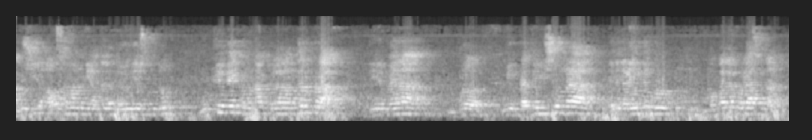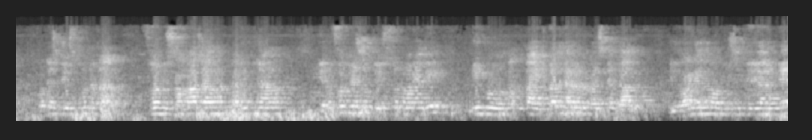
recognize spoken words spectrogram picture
కృషి అవసరం మీ అందరూ తెలియజేసుకుంటూ ముఖ్యంగా ఇక్కడ ఉన్న పిల్లలందరూ కూడా దీనిపైన మీ ప్రతి విషయం కూడా ఏదైనా అడిగితే మొబైల్లో కొట్టేస్తున్నారు ఫొటోస్ తీసుకుంటున్నారు సో మీ సమాచారం పరిజ్ఞానం ఇన్ఫర్మేషన్ తీసుకోవడం అనేది మీకు అంత ఇబ్బందికరమైన పరిస్థితి కాదు. ఇది ఏదైనా ఒక విషయం తెలియాలంటే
